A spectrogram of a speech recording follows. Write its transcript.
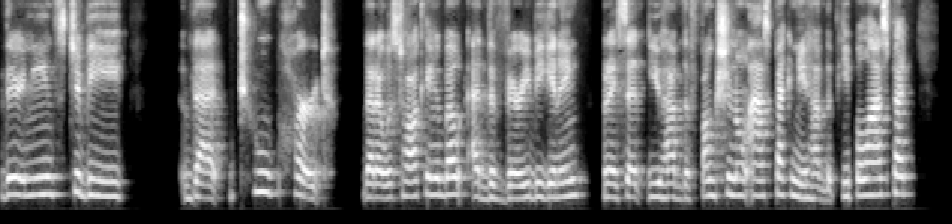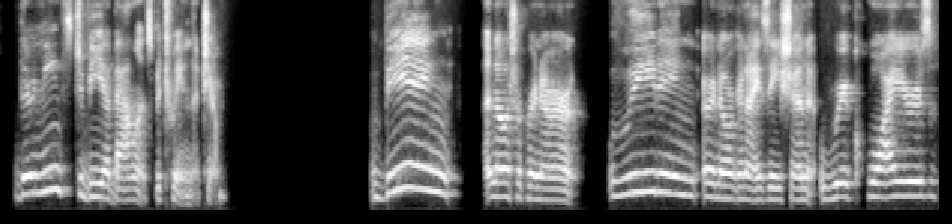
There needs to be that two part that I was talking about at the very beginning, when I said you have the functional aspect and you have the people aspect, there needs to be a balance between the two. Being an entrepreneur, leading an organization requires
